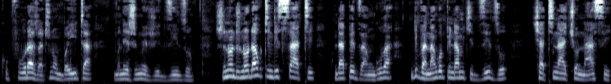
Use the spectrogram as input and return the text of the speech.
kupfuura zvatinomboita mune zvimwe zvidzidzo. Zvino ndinoda kuti ndisati ndapedza nguva ndibva ndangopinda muchidzidzo chatinacho nhasi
